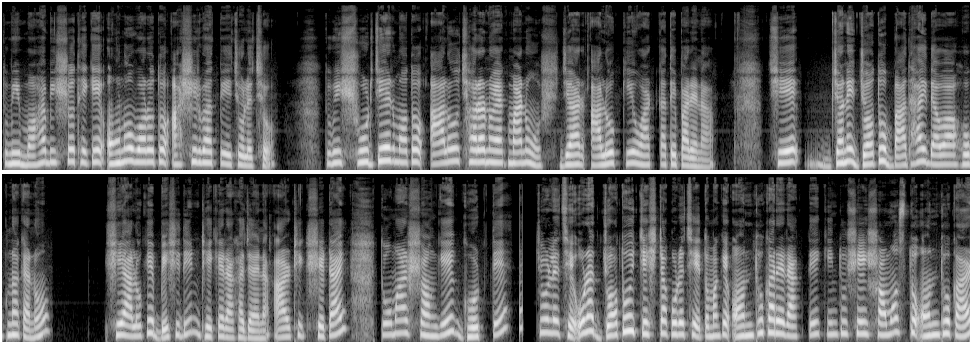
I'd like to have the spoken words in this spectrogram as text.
তুমি মহাবিশ্ব থেকে অনবরত আশীর্বাদ পেয়ে চলেছ। তুমি সূর্যের মতো আলো ছড়ানো এক মানুষ, যার আলো কেউ আটকাতে পারে না। সে জানে যত বাধাই দেওয়া হোক না কেন, সে আলোকে বেশি দিন ঢেকে রাখা যায় না। আর ঠিক সেটাই তোমার সঙ্গে ঘটতে চলেছে। ওরা যতই চেষ্টা করেছে তোমাকে অন্ধকারে রাখতে, কিন্তু সেই সমস্ত অন্ধকার,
